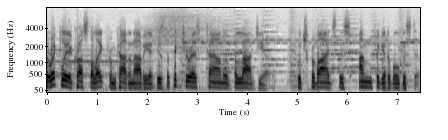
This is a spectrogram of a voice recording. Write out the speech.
Directly across the lake from Cadenabbia is the picturesque town of Bellagio, which provides this unforgettable vista.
